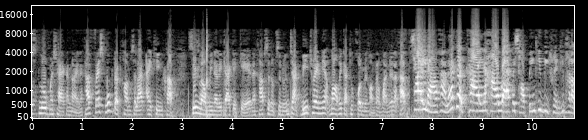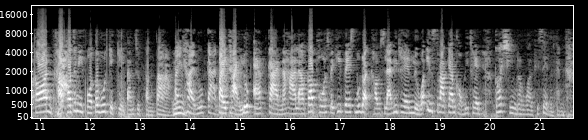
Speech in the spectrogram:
สต์รูปมาแชร์กันหน่อยนะครับ facebook.com/itenclub ซึ่งเรามีนาฬิกาเก๋ๆนะครับ สนับสนุนจาก B Trend เนี่ยมอบให้กับทุกคนเป็นของรางวัลด้วยล่ะครับ ใช่แล้วค่ะ และถ้าเกิดใครนะคะ แวะไปช้อปปิ้งที่ Big Trend ที่พารากอนครับเขาจะมีโฟโต้บูธเก๋ๆตามจุดต่างๆไปถ่ายรูปกันไปถ่ายรูปแอปกันนะคะ แล้วก็โพสต์ไปที่ facebook.com/btrend หรือว่า Instagram ของ btrend ก็ชิงรางวัลพิเศษเหมือนกันค่ะ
